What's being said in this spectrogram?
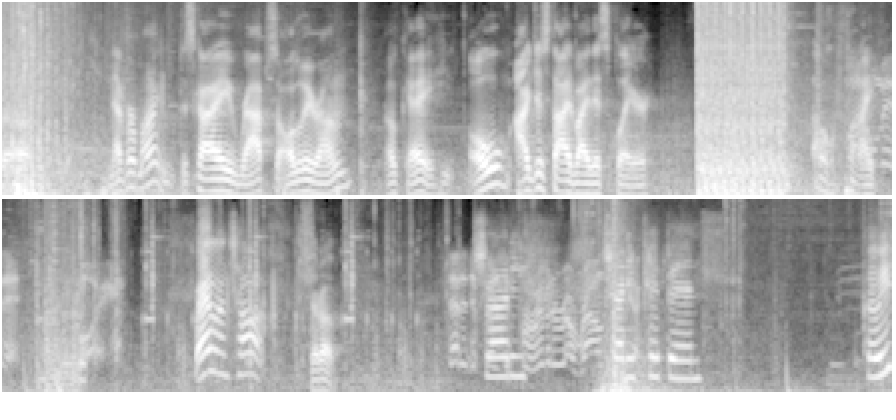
Uh, never mind. This guy wraps all the way around. Okay. He, oh, I just died by this player. Oh, Five fine. minutes. Boy. Right on top. Shut up. Set a Shoddy. perimeter around the Shreddy objective. Pippin. Kobe?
